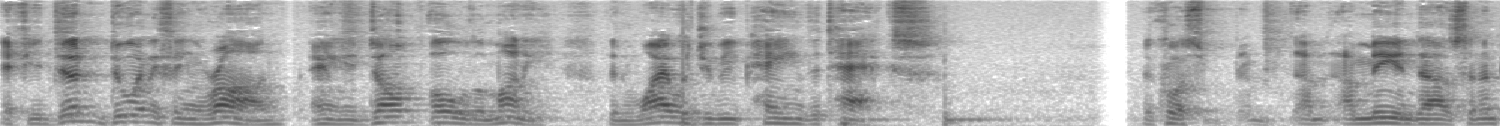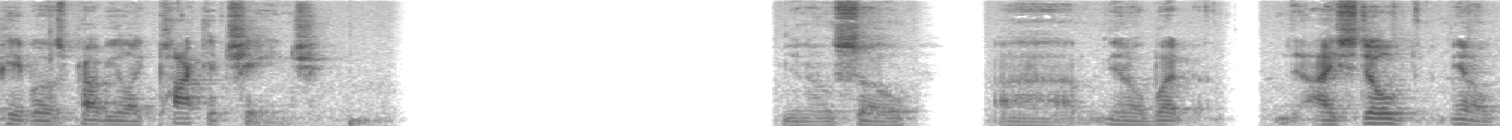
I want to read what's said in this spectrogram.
if you didn't do anything wrong and you don't owe the money, then why would you be paying the tax? Of course, a million dollars to them people is probably like pocket change. You know, so, uh, you know, but I still, you know,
